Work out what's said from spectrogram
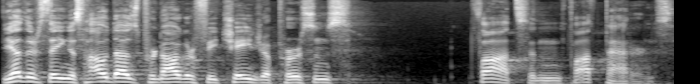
The other thing is how does pornography change a person's thoughts and thought patterns?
